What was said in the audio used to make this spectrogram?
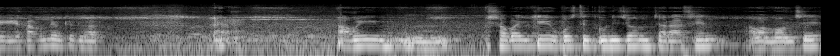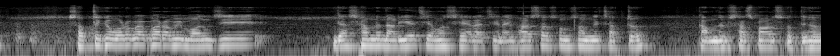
এই হারমোনিয়ামকে ধর। আমি সবাইকে উপস্থিত গুণীজন যারা আছেন আমার মঞ্চে। সব থেকে বড় ব্যাপার, আমি মঞ্চে যার সামনে দাঁড়িয়ে আছি, আমার স্যার আছেন। আমি ভাষা সঙ্গে ছাত্র, কামদেব শাসমাল শ্রদ্ধেয়,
